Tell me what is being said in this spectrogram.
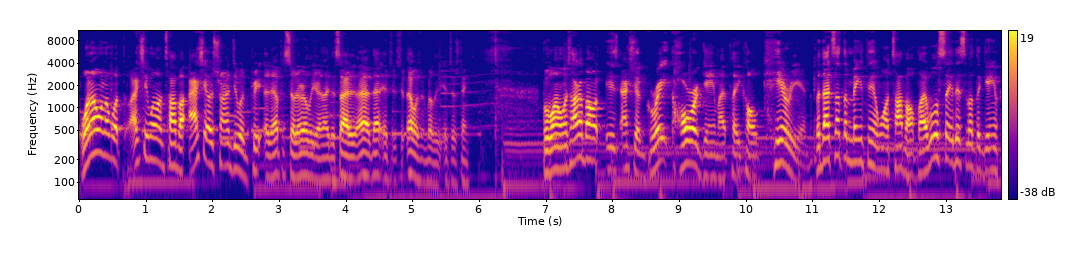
what I want to actually want to talk about. Actually, I was trying to do pre, an episode earlier, and I decided uh, that that wasn't really interesting. But what I want to talk about is actually a great horror game I play called Carrion. But that's not the main thing I want to talk about. But I will say this about the game:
